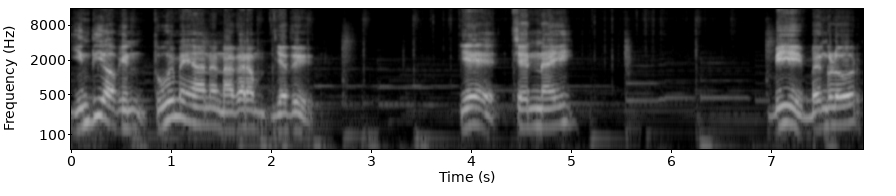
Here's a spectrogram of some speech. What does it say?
இந்தியாவின் தூய்மையான நகரம் எது? A Chennai B Bengaluru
